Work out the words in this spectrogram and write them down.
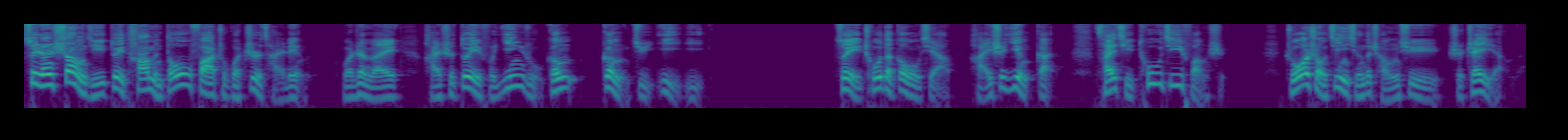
虽然上级对他们都发出过制裁令，我认为还是对付殷汝耕更具意义。最初的构想还是硬干，采取突击方式。着手进行的程序是这样的：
